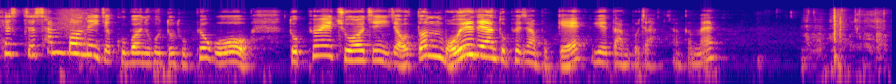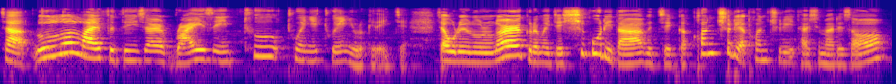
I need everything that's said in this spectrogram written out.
테스트 3번에 이제 9번이 고 또 도표고 도표에 주어진 이제 어떤 뭐에 대한 도표인지 한번 볼게. 위에다 한번 보자. 잠깐만. 자, rural life desire rising to 2020 이렇게 돼 있지. 자, 우리 rural 그러면 이제 시골이다. 그치? 그러니까 컨츄리야, 컨츄리. 다시 말해서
